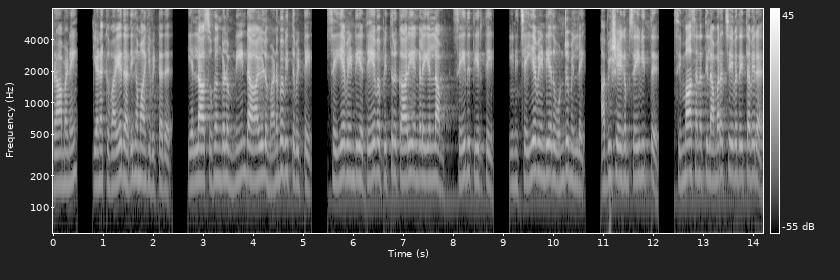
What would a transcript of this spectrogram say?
ராமனே எனக்கு வயது அதிகமாகிவிட்டது. எல்லா சுகங்களும் நீண்ட ஆயுளும் அனுபவித்து விட்டேன். செய்ய வேண்டிய தேவ பித்ரு காரியங்களையெல்லாம் செய்து தீர்த்தேன். இனி செய்ய வேண்டியது ஒன்றுமில்லை. அபிஷேகம் செய்வித்து சிம்மாசனத்தில் அமரச் செய்வதைத் தவிர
